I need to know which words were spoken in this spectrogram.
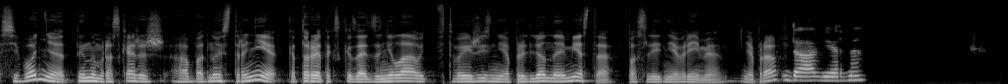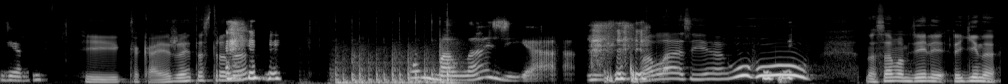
сегодня ты нам расскажешь об одной стране, которая, так сказать, заняла в твоей жизни определенное место в последнее время. Я прав? Да, верно, верно. И какая же это страна? Малайзия. Малайзия! Уху! На самом деле, Регина,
